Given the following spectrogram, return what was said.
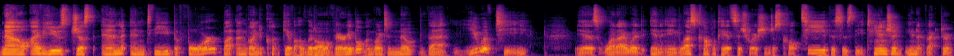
Now, I've used just n and t before, but I'm going to give a little variable. I'm going to note that u of t is what I would, in a less complicated situation, just call t. This is the tangent unit vector.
